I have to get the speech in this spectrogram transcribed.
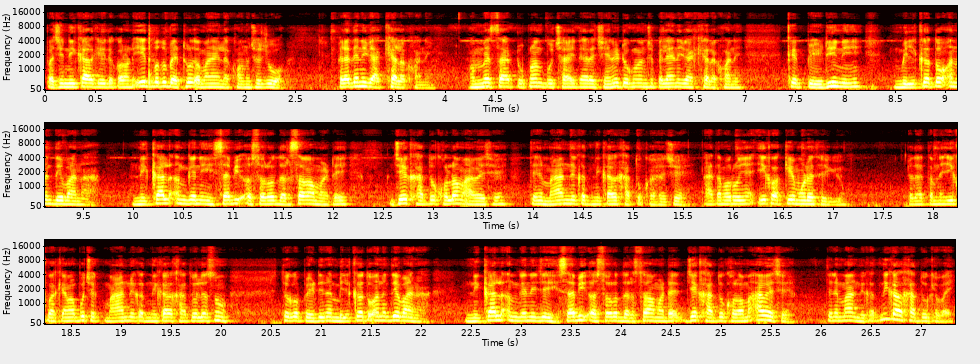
પછી નિકાલ કેવી રીતે કરવાનો, એ જ બધું બેઠું તમારે લખવાનું છે. જુઓ, પહેલાં તેની વ્યાખ્યા લખવાની. હંમેશા ટૂંકનોંધ પૂછાય, ત્યારે જેની ટૂંકનોંધ છે પહેલાં એની વ્યાખ્યા લખવાની કે પેઢીની મિલકતો અને દેવાના નિકાલ અંગેની હિસાબી અસરો દર્શાવવા માટે જે ખાતું ખોલવામાં આવે છે, તેને મિલકત નિકાલ ખાતું કહે છે. આ તમારું અહીંયા એક વાક્ય મોડે થઈ ગયું. કદાચ તમને એક વાક્યમાં પૂછે કે માલ નિકાલ ખાતું એટલે શું? તો કે પેઢીના મિલકતો અને દેવાના નિકાલ અંગેની જે હિસાબી અસરો દર્શાવવા માટે જે ખાતું ખોલવામાં આવે છે, તેને માલ મિલકત નિકાલ ખાતું કહેવાય.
